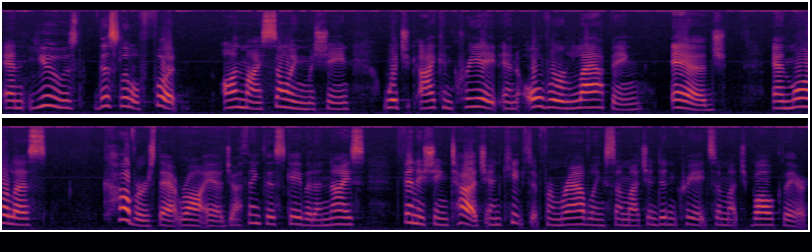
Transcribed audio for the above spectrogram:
and used this little foot on my sewing machine which I can create an overlapping edge and more or less covers that raw edge. I think this gave it a nice finishing touch and keeps it from raveling so much and didn't create so much bulk there.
